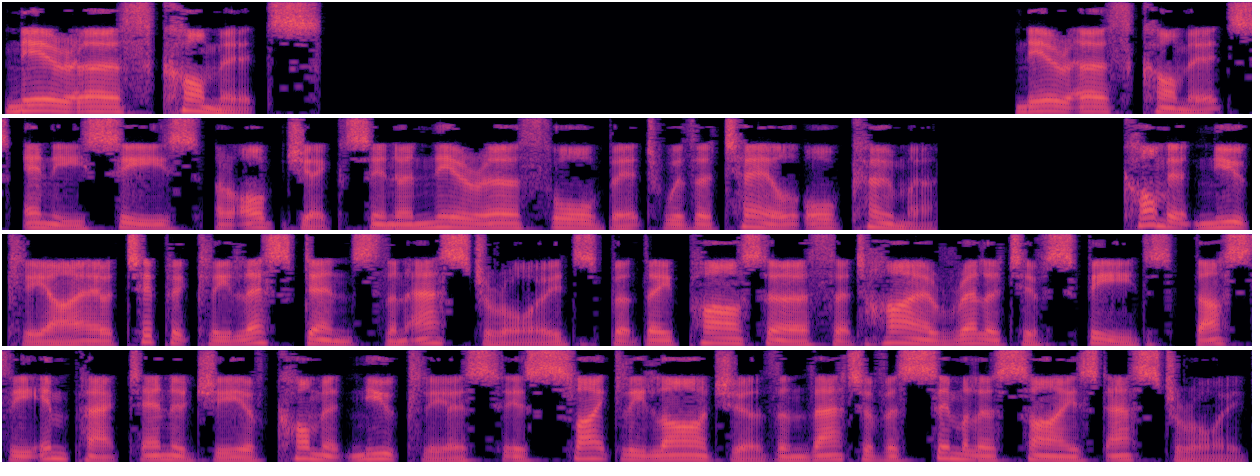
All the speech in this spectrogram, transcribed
Near-Earth comets Near-Earth comets (NECs) are objects in a near-Earth orbit with a tail or coma. Comet nuclei are typically less dense than asteroids but they pass Earth at higher relative speeds, thus the impact energy of comet nucleus is slightly larger than that of a similar-sized asteroid.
